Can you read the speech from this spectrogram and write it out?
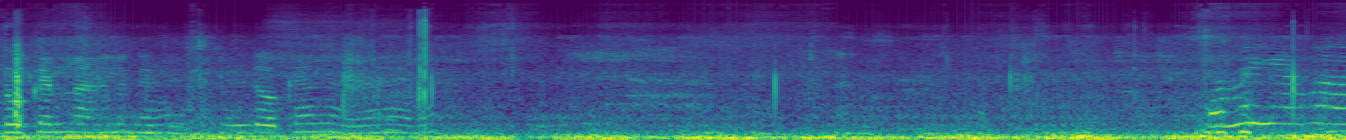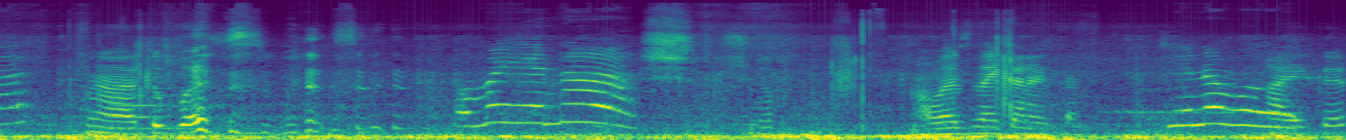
डोक्याला लागलं का ते? डोक्याला लागलं नाही ना मम्मी ये बस हा तू बस बस. मम्मी ये ना. आवाज नाही करायचा. ये ना वर. हाय कर.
